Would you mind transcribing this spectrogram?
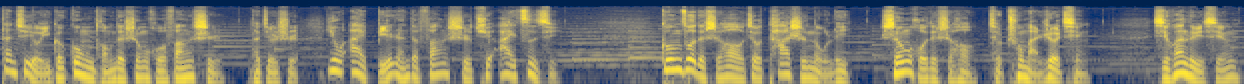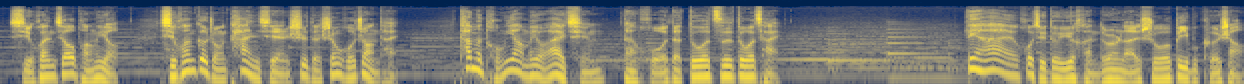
但却有一个共同的生活方式，那就是用爱别人的方式去爱自己。工作的时候就踏实努力，生活的时候就充满热情，喜欢旅行，喜欢交朋友，喜欢各种探险式的生活状态。他们同样没有爱情，但活得多姿多彩。恋爱或许对于很多人来说必不可少，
